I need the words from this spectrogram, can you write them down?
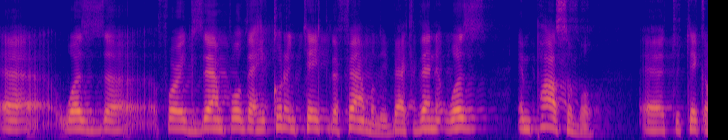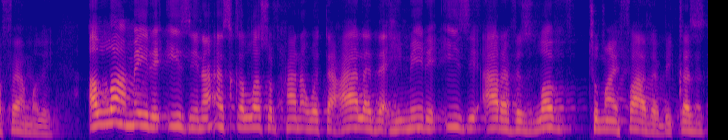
uh, was, uh, for example, that he couldn't take the family. Back then it was impossible uh, to take a family. Allah made it easy, and I ask Allah subhanahu wa ta'ala that He made it easy out of His love to my father because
